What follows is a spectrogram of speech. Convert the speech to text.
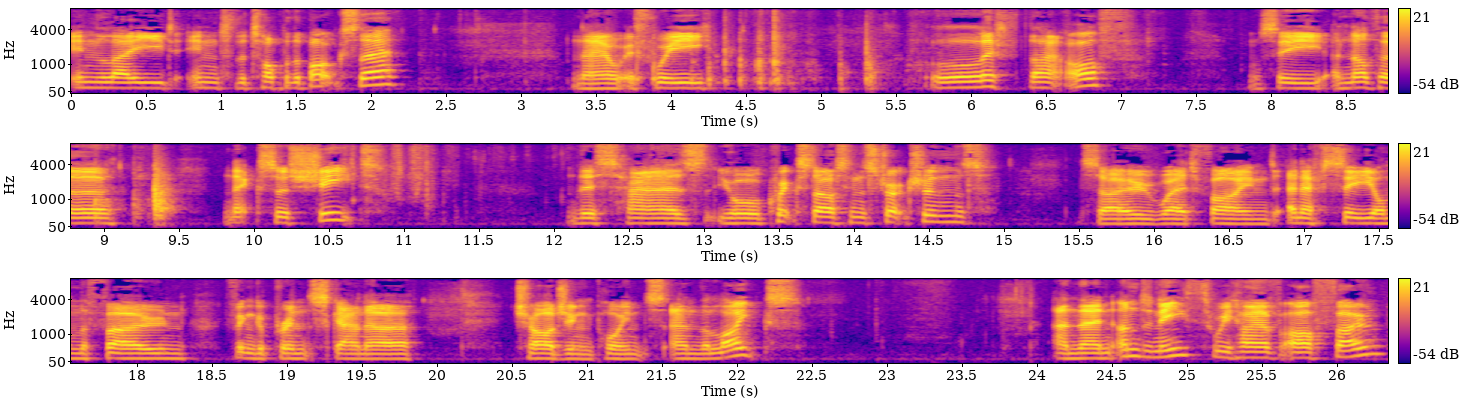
inlaid into the top of the box there. Now if we lift that off, we'll see another Nexus sheet. This has your quick start instructions, so where to find NFC on the phone, fingerprint scanner, charging points and the likes. And then underneath we have our phone,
